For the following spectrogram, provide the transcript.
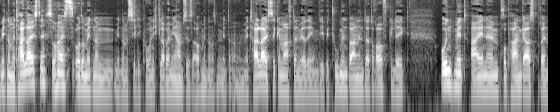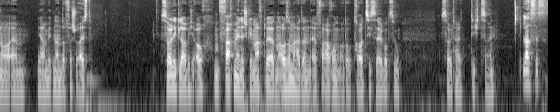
mit einer Metallleiste, so heißt es, oder mit einem, mit einem Silikon. Ich glaube, bei mir haben sie es auch mit einer, mit einer Metallleiste gemacht. Dann werden eben die Bitumenbahnen da drauf gelegt und mit einem Propangasbrenner ähm, ja, miteinander verschweißt. Sollte, glaube ich, auch fachmännisch gemacht werden, außer man hat dann Erfahrung oder traut sich selber zu. Sollte halt dicht sein. Lass es.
